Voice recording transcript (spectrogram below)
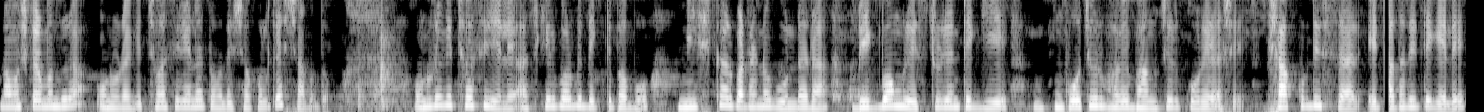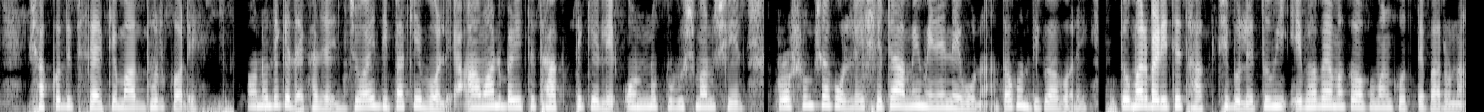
নমস্কার বন্ধুরা, অনুরাগের ছোঁয়া সিরিয়ালে তোমাদের সকলকে স্বাগত। অনুরাগের ছোঁয়া সিরিয়ালে আজকের পর্বে দেখতে পাবো মিসকার পাঠানো গুন্ডারা বিগ বং রেস্টুরেন্টে গিয়ে প্রচুরভাবে ভাঙচুর করে আসে। সাক্ষ্যদীপ স্যার এটা বাধা দিতে গেলে সাক্ষ্যদীপ স্যারকে মারধর করে। অন্যদিকে দেখা যায়, জয় দীপাকে বলে, আমার বাড়িতে থাকতে গেলে অন্য পুরুষ মানুষের প্রশংসা করলে সেটা আমি মেনে নেব না। তখন দীপা বলে, তোমার বাড়িতে থাকছি বলে তুমি এভাবে আমাকে অপমান করতে পারো না।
